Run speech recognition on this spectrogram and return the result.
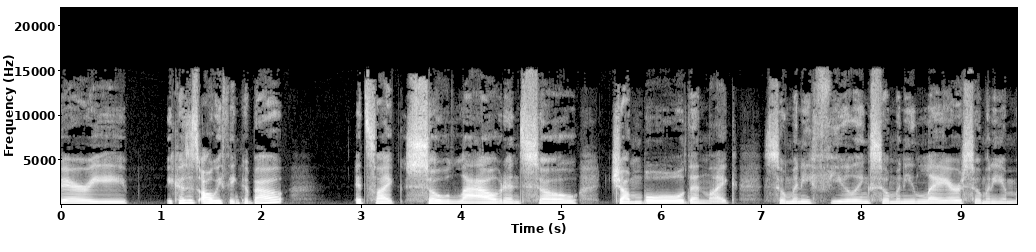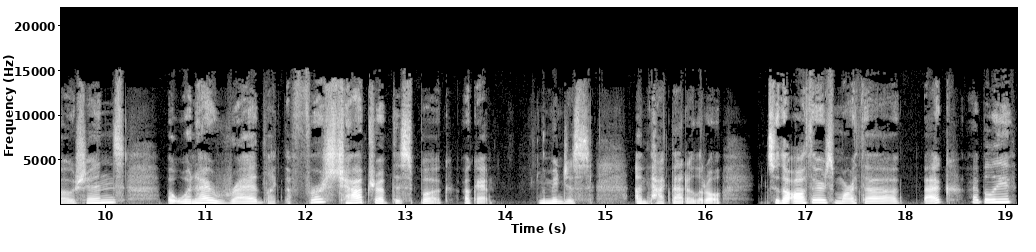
very, because it's all we think about, it's like so loud and so jumbled and like so many feelings, so many layers, so many emotions. But when I read like the first chapter of this book, okay, let me just unpack that a little. So the author is Martha Beck, I believe,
